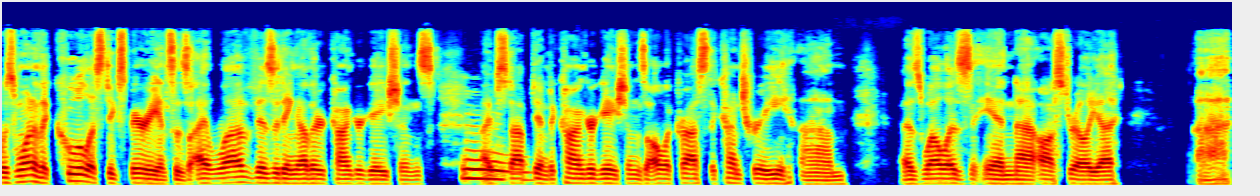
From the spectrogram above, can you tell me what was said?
was one of the coolest experiences. I love visiting other congregations. Mm. I've stopped into congregations all across the country, um, as well as in uh, Australia. Uh,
